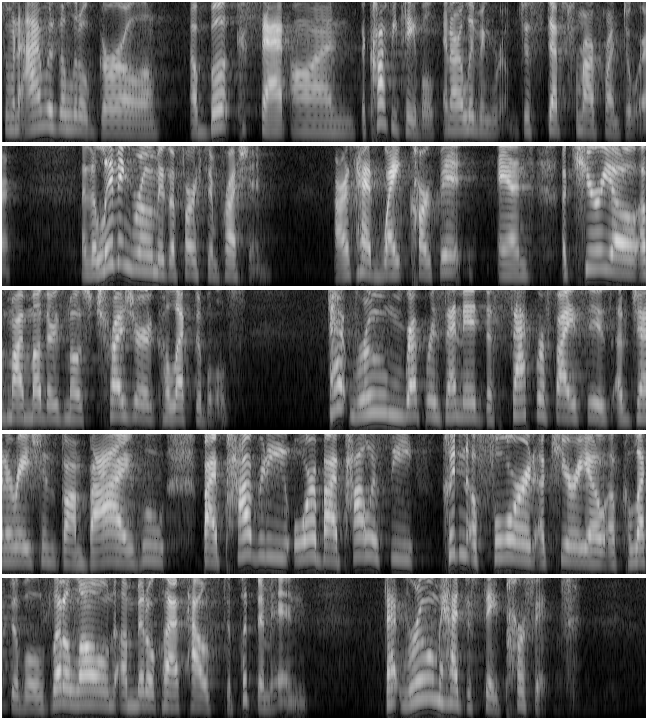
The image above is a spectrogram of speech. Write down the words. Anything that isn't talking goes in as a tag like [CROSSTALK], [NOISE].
So, when I was a little girl, a book sat on the coffee table in our living room, just steps from our front door. Now, the living room is a first impression. Ours had white carpet and a curio of my mother's most treasured collectibles. That room represented the sacrifices of generations gone by who, by poverty or by policy, couldn't afford a curio of collectibles, let alone a middle class house to put them in. That room had to stay perfect.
